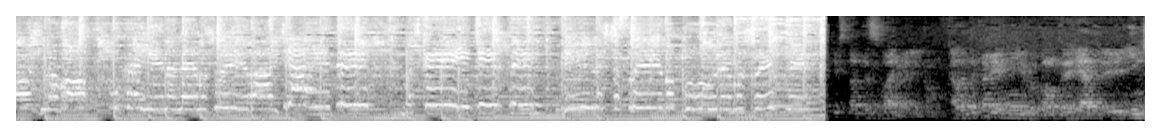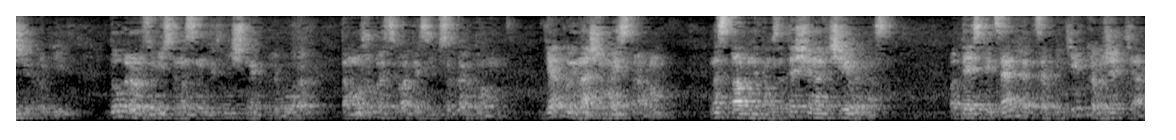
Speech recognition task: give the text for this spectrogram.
кожного Україна неможлива. Я і ти, батьки і діти, вільно, щасливо будемо жити. стати зварювальником, але тепер я вмію виконувати ряд е, інших робіт. Добре розуміюся на сантехнічних приборах та можу працювати з гіпсокартоном. Дякую нашим майстрам, наставникам за те, що навчили нас. Одеський центр це путівка в життя.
